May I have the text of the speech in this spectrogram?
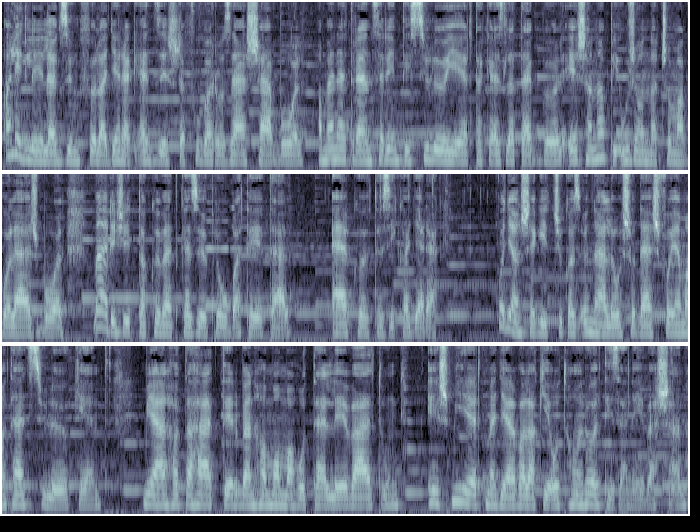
Alig lélegzünk föl a gyerek edzésre fuvarozásából, a menetrend szerinti szülői értekezletekből és a napi uzsonna csomagolásból. Már is itt a következő próbatétel. Elköltözik a gyerek. Hogyan segítsük az önállósodás folyamatát szülőként? Mi állhat a háttérben, ha mama hotellé váltunk? És miért megy el valaki otthonról tizenévesen?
